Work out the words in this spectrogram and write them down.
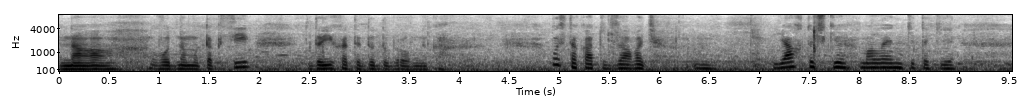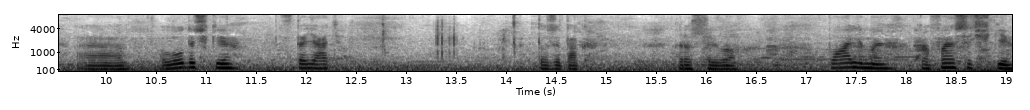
на водному таксі доїхати до Дубровника. Ось така тут заводь. Яхточки маленькі такі, е, лодочки стоять. Теж так красиво. Пальми, кафешечки.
